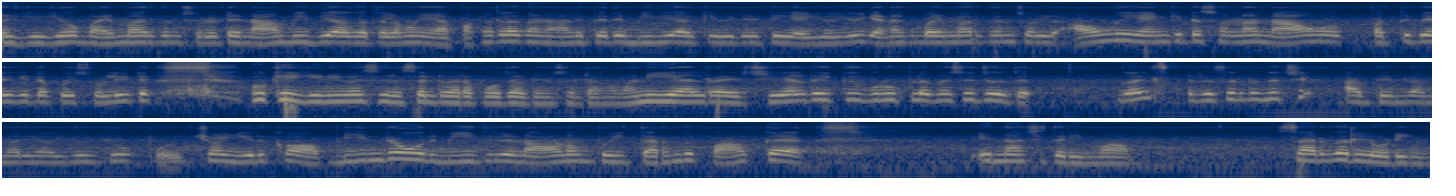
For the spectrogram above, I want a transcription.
ஐயோ பயமாக இருக்குன்னு சொல்லிட்டு நான் பீதி ஆகிறது இல்லாமல் என் பக்கத்தில் இருக்க நாலு பேரை பீதி ஆக்கி விட்டுட்டு ஐயோ எனக்கு பயமாக இருக்குன்னு சொல்லி அவங்க என்கிட்ட சொன்னால் நான் பத்து பேர்கிட்ட போய் சொல்லிவிட்டு ஓகே யூனிவர்ஸ் ரிசல்ட் வரப்போகுது அப்படின்னு சொல்லிட்டாங்க. மணி ஏழரை ஆயிடுச்சு. ஏழரைக்கு குரூப்பில் மெசேஜ் வருது. கேர்ள்ஸ் ரிசல்ட் வந்துச்சு அப்படின்ற மாதிரி ஐயோ போயிடுச்சா இருக்கா? அப்படின்ற ஒரு பீதியில் நானும் போய் திறந்து பார்க்க என்னாச்சு தெரியுமா? சர்வர் லோடிங்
